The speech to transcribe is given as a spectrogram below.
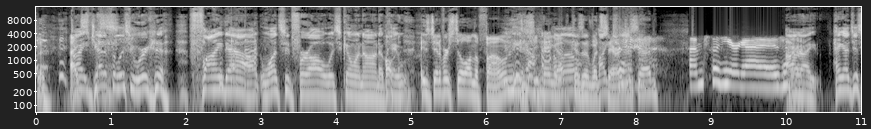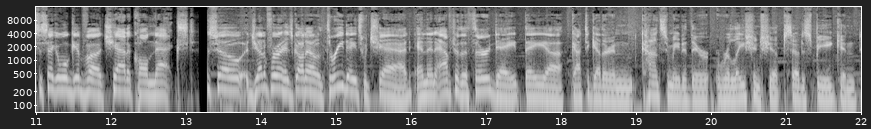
All right, Jennifer, listen, we're going to find out once and for all what's going on, okay? Oh, is Jennifer still on the phone? Did she hang Hello? up because of what Mic Sarah check. just said? I'm still here, guys. All right. Hang on just a second. We'll give uh, Chad a call next. So, Jennifer has gone out on three dates with Chad. And then after the third date, they uh, got together and consummated their relationship, so to speak. And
